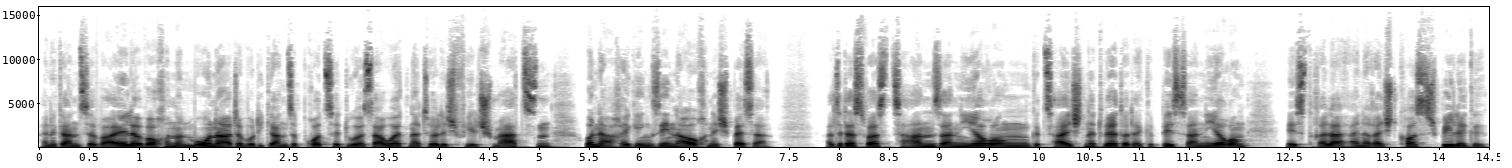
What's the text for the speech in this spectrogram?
eine ganze Weile, Wochen und Monate, wo die ganze Prozedur sauert, natürlich viel Schmerzen. Und nachher ging es ihnen auch nicht besser. Also das, was Zahnsanierung gezeichnet wird oder Gebisssanierung, ist eine recht kostspielige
